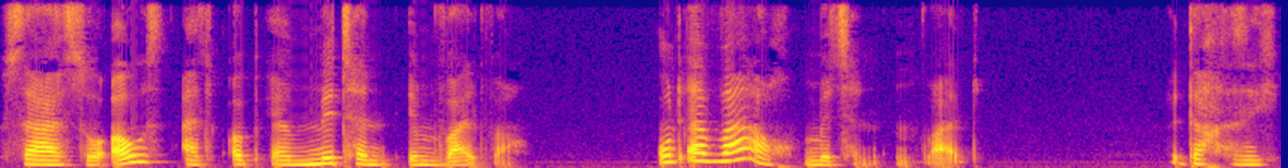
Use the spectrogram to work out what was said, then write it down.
sah es so aus, als ob er mitten im Wald war. Und er war auch mitten im Wald. Er dachte sich,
